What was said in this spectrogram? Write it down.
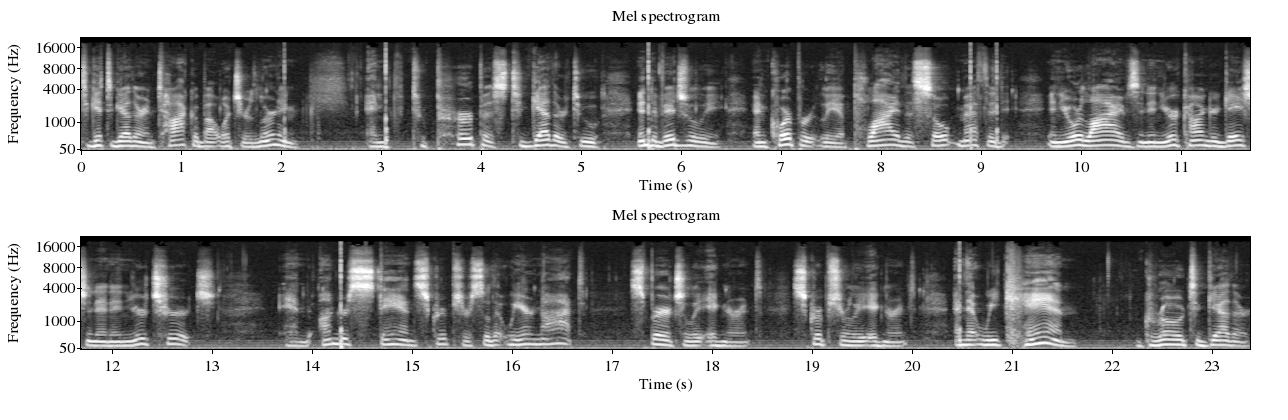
to get together and talk about what you're learning and to purpose together to individually and corporately apply the SOAP method in your lives and in your congregation and in your church and understand Scripture so that we are not spiritually ignorant, scripturally ignorant, and that we can grow together,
